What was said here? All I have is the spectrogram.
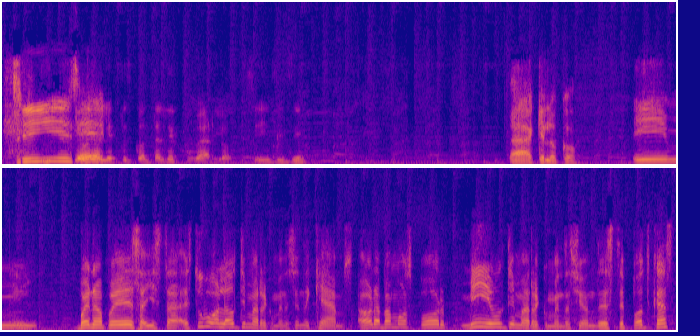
Sí, Y sí. órale, pues con tal de jugarlo. Sí, sí, sí. Ah, qué loco. Y bueno, pues ahí está. Estuvo la última recomendación de Camps. Ahora vamos por mi última recomendación de este podcast.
